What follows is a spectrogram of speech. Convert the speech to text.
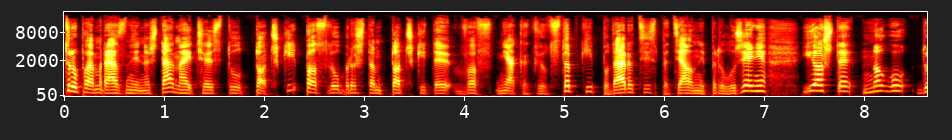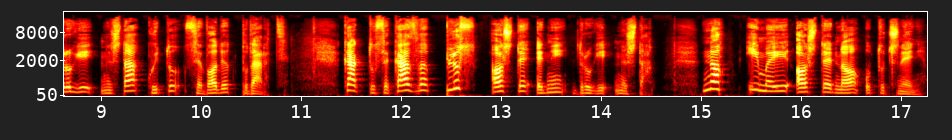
трупам разни неща, най-често точки, после обръщам точките в някакви отстъпки, подаръци, специални приложения и още много други неща, които се водят подаръци. Както се казва, плюс още едни други неща. Но има и още едно уточнение.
